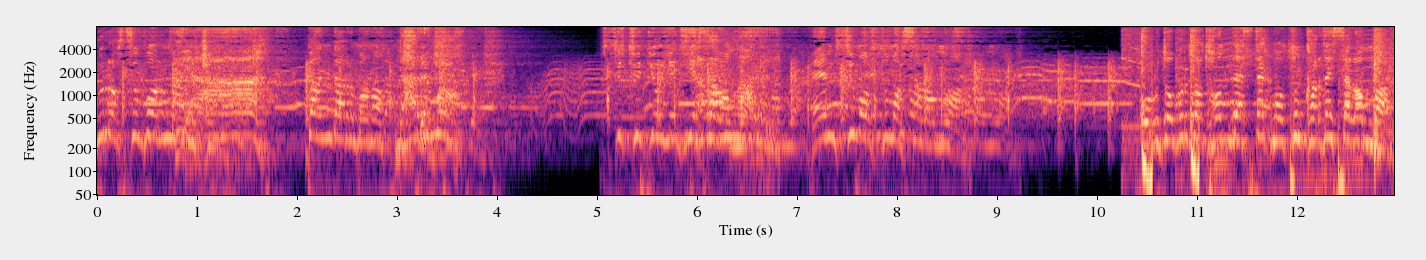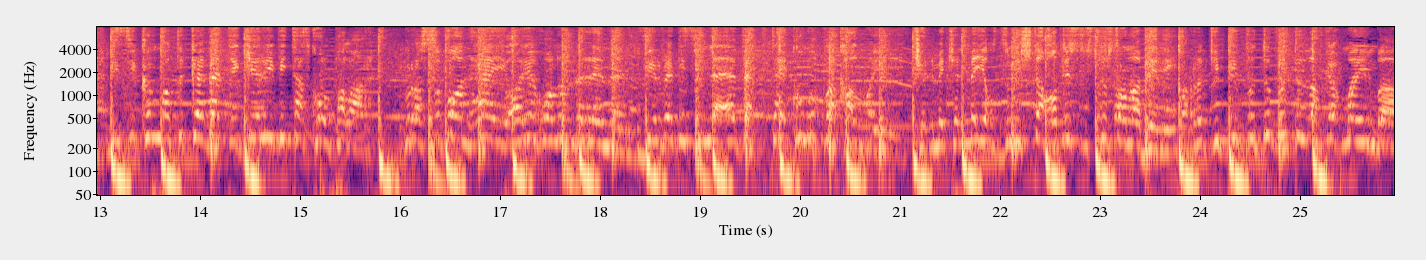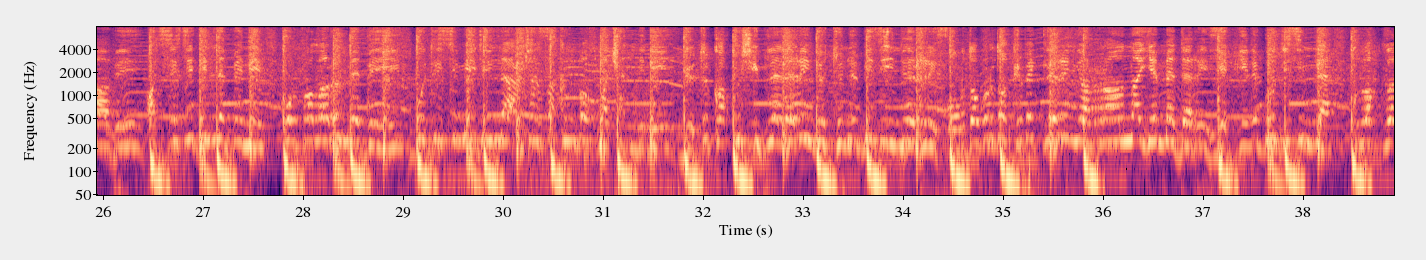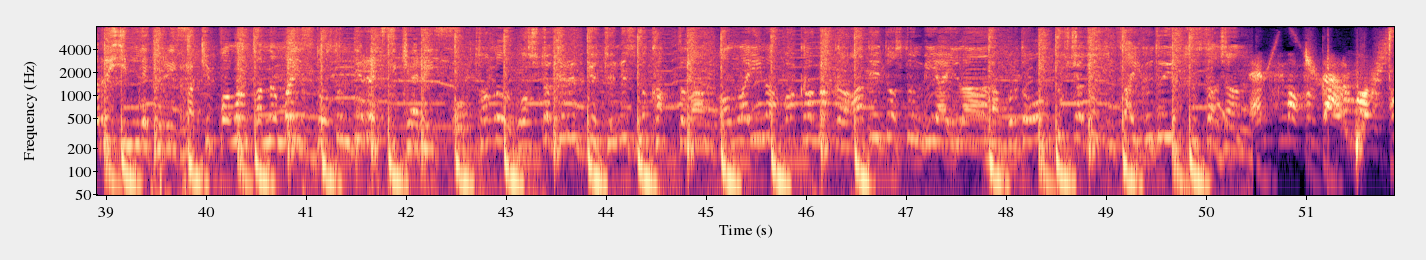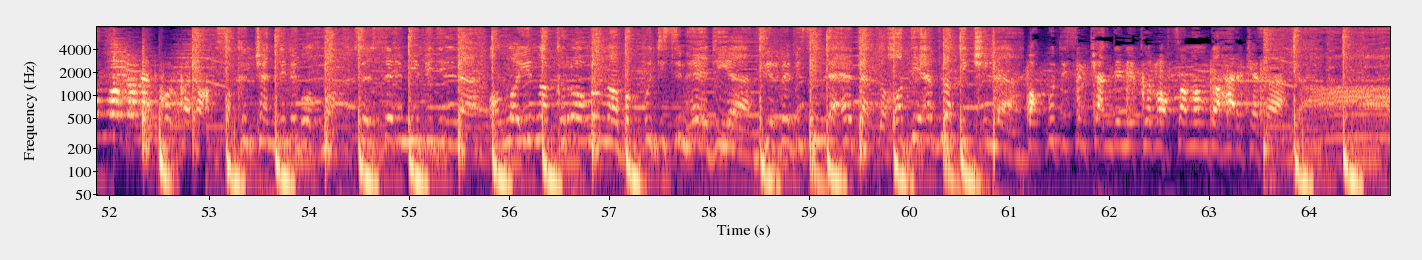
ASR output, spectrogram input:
Burası Van Merkez Ben dermana Derman. Stüdyo 7'ye selamlar. MC Mazlum'a selamlar. Orada burada tam destek Mazlum kardeş selamlar. Biz yıkılmadık evet geri vites kolpalar. Burası Van hey ayık olun Bremen Zirve bizimle evet tek umutla kalmayın. Kelime kelime yazdım işte hadi sustur sana beni. Karı gibi vıdı vıdı laf yapmayın be abi. Aç sesi dinle beni kolpaların bebeği. Bu İblelerin götünü biz indiririz. Orada burada köpeklerin yarrağına yem ederiz. Yepyeni bu dizimle kulakları inletiriz Rakip falan tanımayız dostum direkt sikeriz. Ortalığı boşta görüp götünüz mü kalktı lan Vallahi nafaka maka hadi dostum bir yayla Ben burada oldukça dostum saygı duyup susacan. Hepsi mahkum derman Sözlerimi bir dinle. Allah'ına kralına bak bu cisim hediye. Zirve bizimle evet hadi evlat ikile. Bak bu disim kendini kral sanan da herkese. Dermana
